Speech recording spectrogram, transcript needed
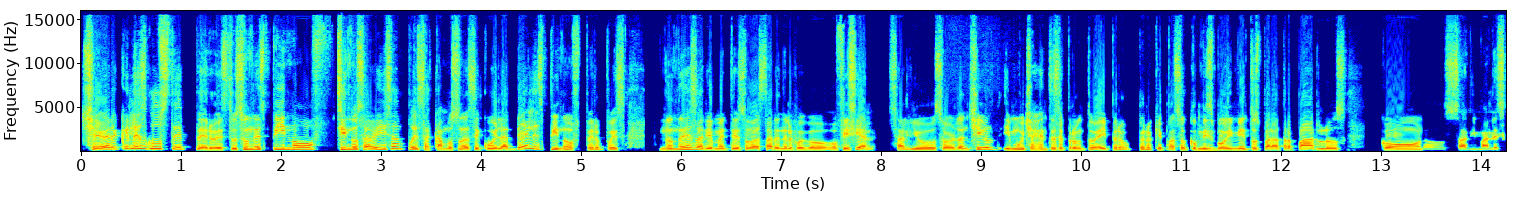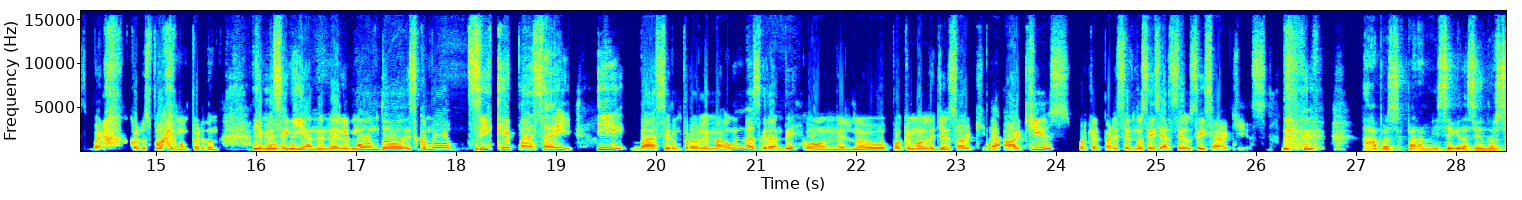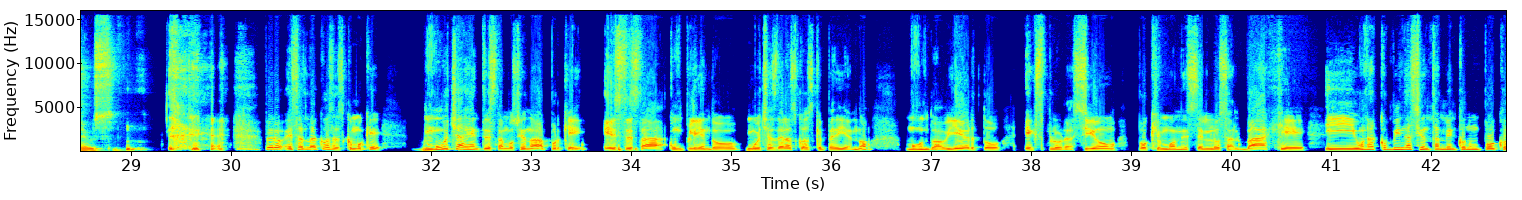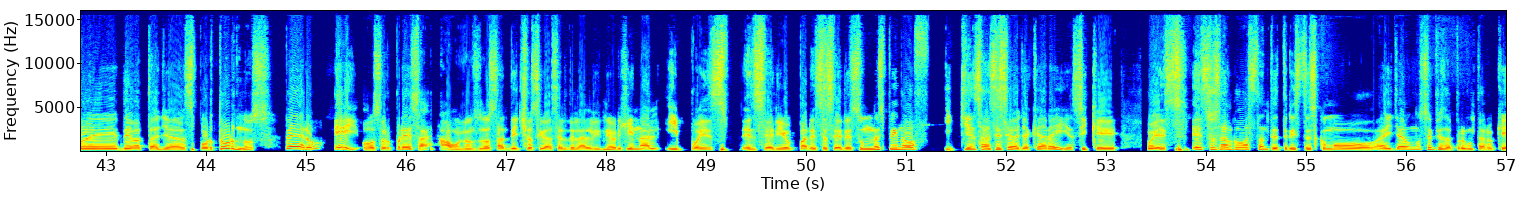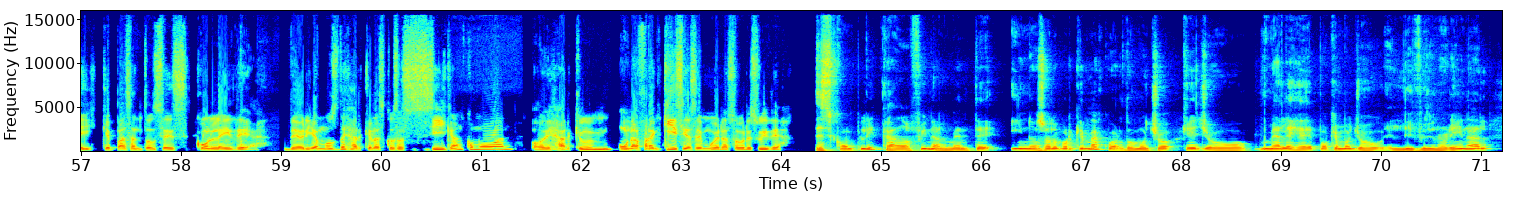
chévere que les guste, pero esto es un spin-off. Si nos avisan, pues sacamos una secuela del spin-off, pero pues no necesariamente eso va a estar en el juego oficial. Salió Sword and Shield y mucha gente se preguntó, hey, pero, pero ¿qué pasó con mis movimientos para atraparlos? Con los animales, bueno, con los Pokémon, perdón, que me seguían en el mundo. Es como, sí, ¿qué pasa ahí? Y va a ser un problema aún más grande con el nuevo Pokémon Legends Arceus, porque al parecer no se dice Arceus, se dice Arceus. ah, pues para mí seguirá siendo Arceus. Pero esa es la cosa, es como que mucha gente está emocionada porque este está cumpliendo muchas de las cosas que pedían, ¿no? Mundo abierto, exploración, Pokémon en lo salvaje y una combinación también con un poco de, batallas por turnos. Pero, hey, oh sorpresa, aún no nos han dicho si va a ser de la línea original y pues en serio parece ser es un spin-off y quién sabe si se vaya a quedar ahí. Así que, pues, eso es algo bastante triste. Es como ahí ya uno se empieza a preguntar, ok, ¿qué pasa entonces con la idea? ¿Deberíamos dejar que las cosas sigan como van o dejar que una franquicia se muera sobre su idea? Es complicado finalmente y no solo porque me acuerdo mucho que yo me alejé de Pokémon, yo el Different original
